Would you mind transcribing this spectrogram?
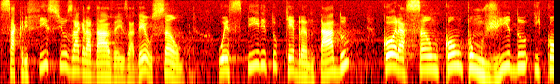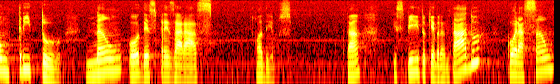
Sacrifícios agradáveis a Deus são o espírito quebrantado coração compungido e contrito, não o desprezarás, ó Deus. Tá? Espírito quebrantado, coração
